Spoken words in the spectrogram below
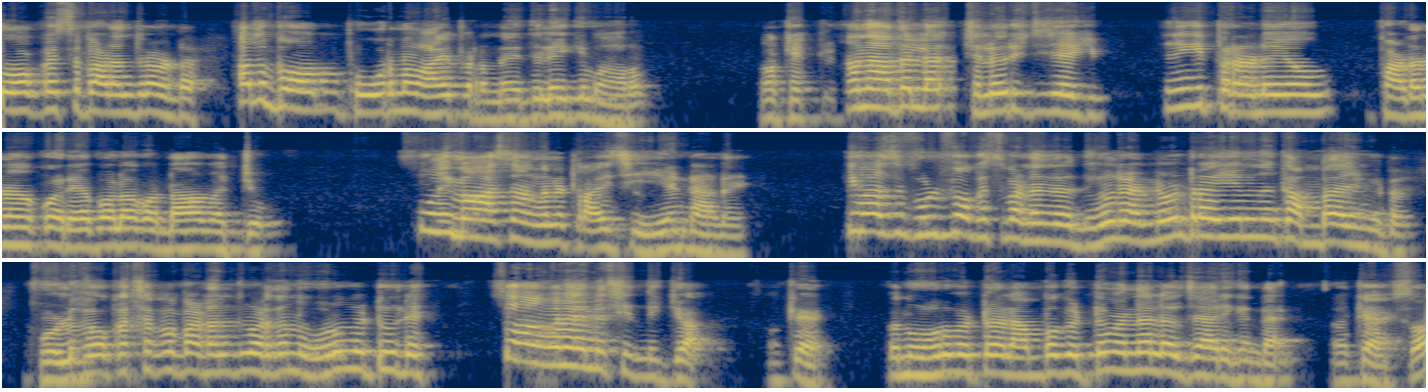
ഫോക്കസ് പഠനത്തിലുണ്ട് അത് പൂർണമായി പ്രണയത്തിലേക്ക് മാറും. ഓക്കെ എന്നാൽ അതല്ല ചിലർ വിചാരിക്കും എനിക്ക് പ്രണയവും പഠനവും ഒക്കെ ഒരേപോലെ കൊണ്ടുപോകാൻ പറ്റും. നിങ്ങൾ ഈ മാസം അങ്ങനെ ട്രൈ ചെയ്യേണ്ടാണ് ഈ മാസം ഫുൾ ഫോക്കസ് പഠനത്തിൽ നിങ്ങൾ രണ്ടും ട്രൈ ചെയ്യുമ്പോൾ നിങ്ങൾക്ക് അമ്പതായും കിട്ടും. ഫുൾ ഫോക്കസ് അപ്പൊ പഠനത്തിൽ കൊടുത്താൽ നൂറും കിട്ടൂലേ? സോ അങ്ങനെ തന്നെ ചിന്തിക്കുക. ഓക്കെ ഇപ്പൊ നൂറ് കിട്ടും അല്ല അമ്പത് കിട്ടും എന്നല്ല വിചാരിക്കണ്ടേ? ഓക്കെ സോ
